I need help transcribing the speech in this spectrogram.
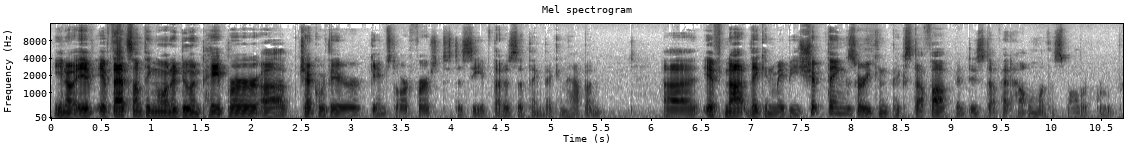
you know, if, if that's something you want to do in paper, uh, check with your game store first to see if that is a thing that can happen. Uh, if not, they can maybe ship things, or you can pick stuff up and do stuff at home with a smaller group.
